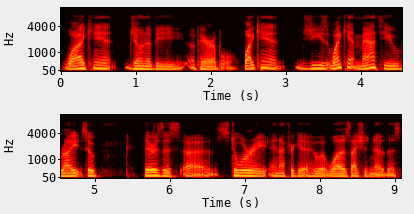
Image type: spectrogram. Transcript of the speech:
Why can't Jonah be a parable? Why can't Jesus why can't Matthew write so there's this uh, story and I forget who it was, I should know this.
